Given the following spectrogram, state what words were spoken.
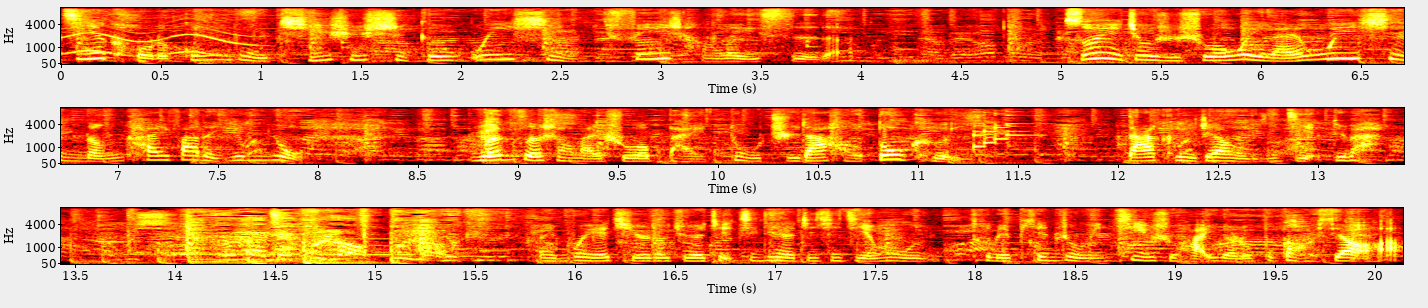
接口的公布其实是跟微信非常类似的，所以就是说，未来微信能开发的应用。原则上来说，百度直达号都可以，大家可以这样理解，对吧？哎，莫言其实都觉得这今天的这期节目特别偏重于技术哈，一点都不搞笑哈，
